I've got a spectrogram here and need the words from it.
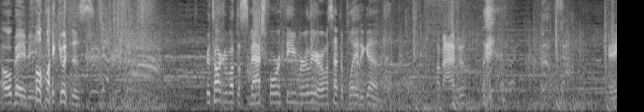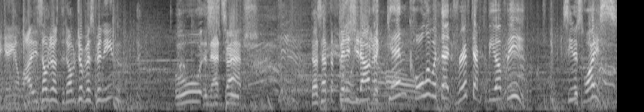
Oh baby. oh my goodness. We were talking about the Smash 4 theme earlier. I almost had to play it again. Imagine. okay, getting a lot of these double jumps. The double jump has been eaten. Ooh, and that's bad. huge. Does have to finish Oh, it out. no. Again, Kola with that drift after the up B. Seen it twice.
